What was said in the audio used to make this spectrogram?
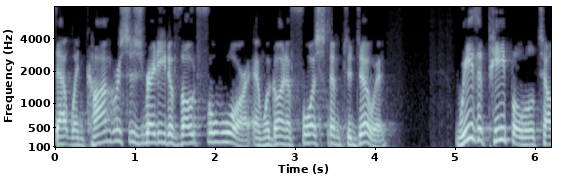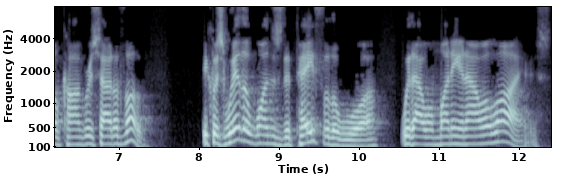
that when Congress is ready to vote for war, and we're going to force them to do it, we, the people, will tell Congress how to vote. Because we're the ones that pay for the war with our money and our lives.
